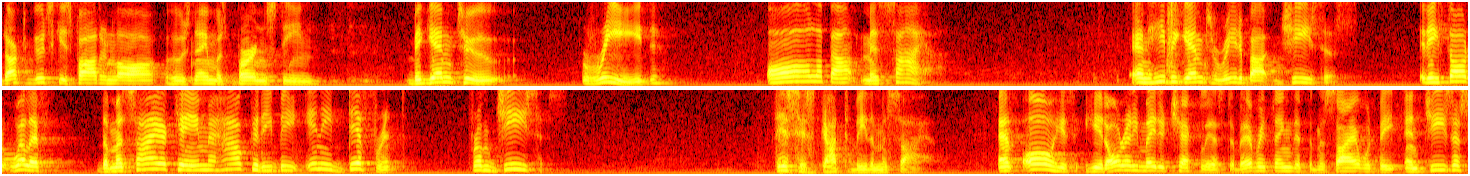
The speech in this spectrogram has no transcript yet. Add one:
Dr. Gutzke's father in law, whose name was Bernstein, began to read all about Messiah. And he began to read about Jesus. And he thought, well, if the Messiah came, how could he be any different from Jesus? This has got to be the Messiah. And oh, he had already made a checklist of everything that the Messiah would be, and Jesus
